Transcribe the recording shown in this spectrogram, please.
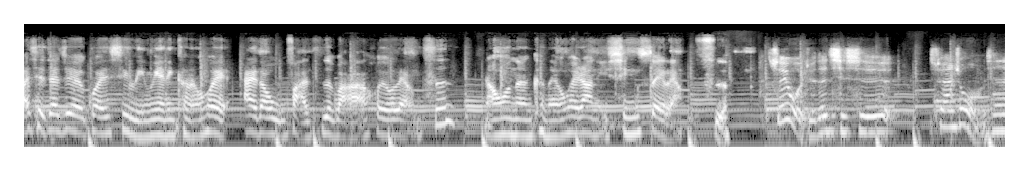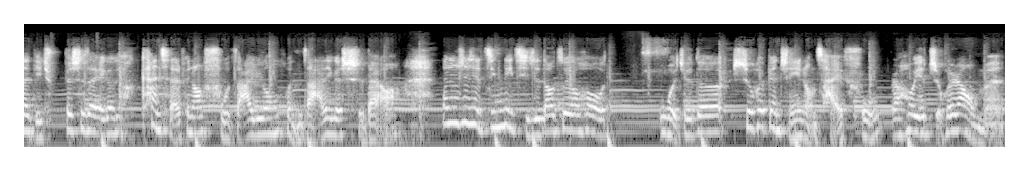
而且在这个关系里面，你可能会爱到无法自拔，会有两次，然后呢，可能会让你心碎两次。所以我觉得，其实虽然说我们现在的确是在一个看起来非常复杂、鱼龙混杂的一个时代啊，但是这些经历其实到最后，我觉得是会变成一种财富，然后也只会让我们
